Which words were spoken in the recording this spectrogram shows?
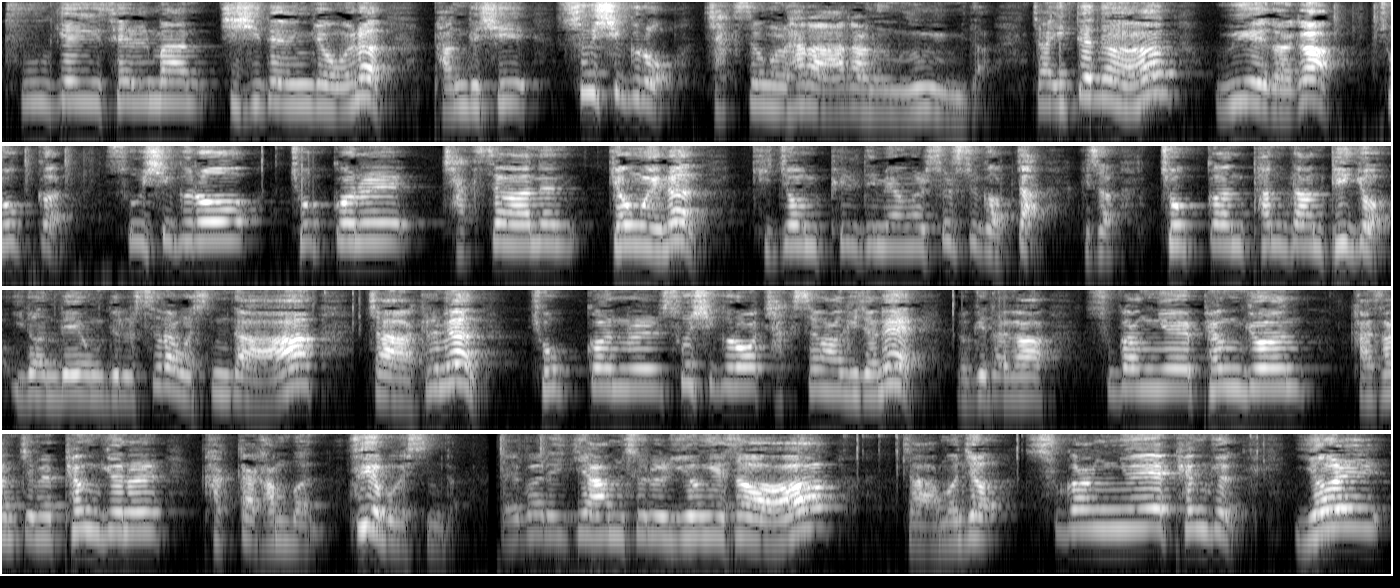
두 개의 셀만 지시되는 경우에는 반드시 수식으로 작성을 하라라는 의미입니다. 자, 이때는 위에다가 조건, 수식으로 조건을 작성하는 경우에는 기존 필드명을 쓸 수가 없다. 그래서 조건, 판단, 비교 이런 내용들을 쓰라고 했습니다. 자, 그러면 조건을 수식으로 작성하기 전에 여기다가 수강료의 평균, 가산점의 평균을 각각 한번 구해보겠습니다. 에버리지 함수를 이용해서 자, 먼저 수강료의 평균 열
